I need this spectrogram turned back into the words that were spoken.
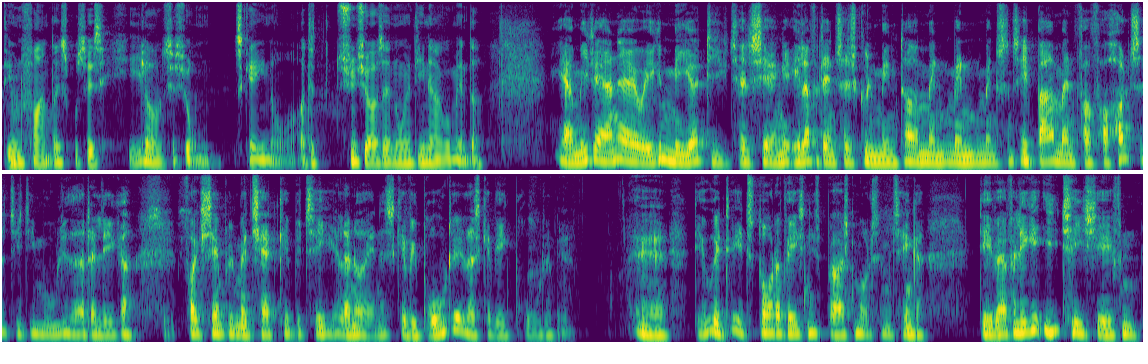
Det er jo en forandringsproces, hele organisationen skal ind over. Og det synes jeg også er nogle af dine argumenter. Ja, mit ærne er jo ikke mere digitalisering, eller for den sags skyld mindre, men, men, men sådan set bare, at man får forholdt sig til de muligheder, der ligger. For eksempel med ChatGPT eller noget andet. Skal vi bruge det, eller skal vi ikke bruge det? Ja. Øh, det er jo et, et stort og væsentligt spørgsmål, som jeg tænker, det er i hvert fald ikke IT-chefen,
